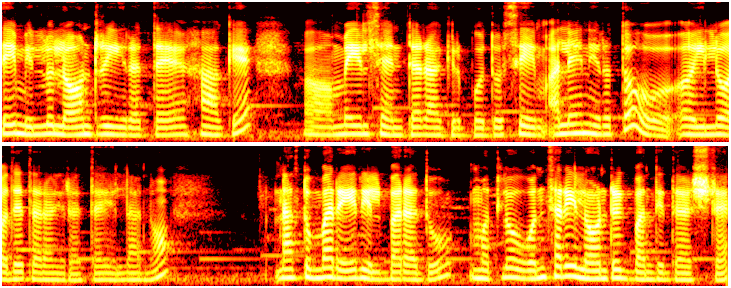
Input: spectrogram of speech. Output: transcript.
ಸೇಮ್ ಇಲ್ಲೂ ಲಾಂಡ್ರಿ ಇರುತ್ತೆ. ಹಾಗೆ ಮೇಲ್ ಸೆಂಟರ್ ಆಗಿರ್ಬೋದು ಸೇಮ್ ಅಲ್ಲೇನಿರುತ್ತೋ ಇಲ್ಲೂ ಅದೇ ಥರ ಇರುತ್ತೆ ಎಲ್ಲನೂ. ನಾನು ತುಂಬ ರೇರ್ ಇಲ್ಲಿ ಬರೋದು. ಮೊದಲು ಒಂದು ಸರಿ ಲಾಂಡ್ರಿಗೆ ಬಂದಿದ್ದೆ ಅಷ್ಟೇ.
